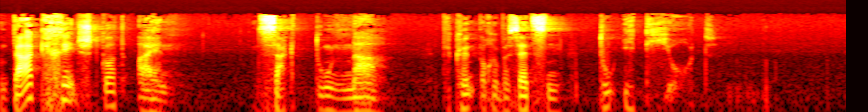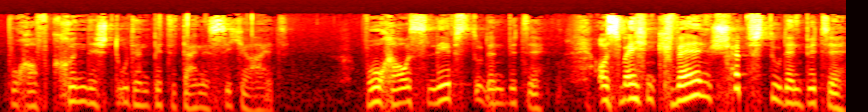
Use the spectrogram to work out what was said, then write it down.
Und da krätscht Gott ein und sagt, du nah. Wir könnten auch übersetzen, du Idiot. Worauf gründest du denn bitte deine Sicherheit? Woraus lebst du denn bitte? Aus welchen Quellen schöpfst du denn bitte?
